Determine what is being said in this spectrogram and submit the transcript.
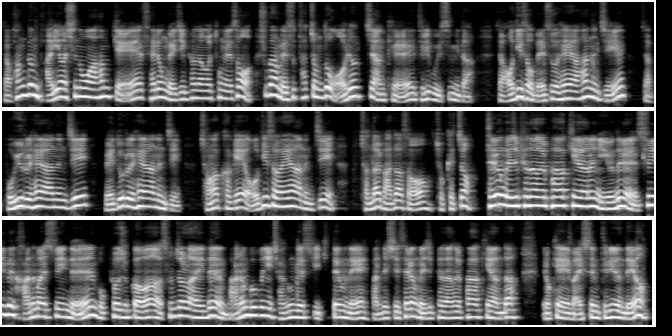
자, 황금 다이아 신호와 함께 세력 매집 현황을 통해서 추가 매수 타점도 어렵지 않게 드리고 있습니다. 자, 어디서 매수해야 하는지, 자, 보유를 해야 하는지, 매도를 해야 하는지, 정확하게 어디서 해야 하는지 전달받아서 좋겠죠? 세력 매집 현황을 파악해야 하는 이유는 수익을 가늠할 수 있는 목표 주가와 손절 라인 등 많은 부분이 작용될 수 있기 때문에 반드시 세력 매집 현황을 파악해야 한다. 이렇게 말씀드리는데요.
